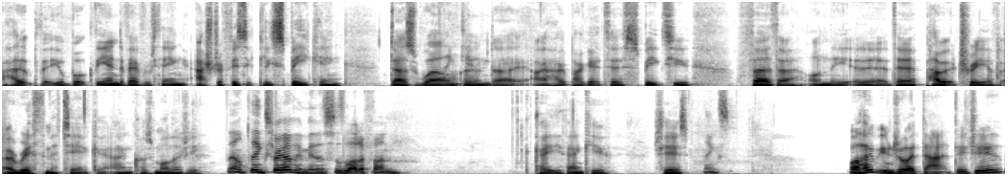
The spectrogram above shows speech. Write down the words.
I hope that your book, The End of Everything, Astrophysically Speaking, does well. Thank you. And uh, I hope I get to speak to you further on the uh, the poetry of arithmetic and cosmology. Well, thanks for having me. This was a lot of fun. Katie, thank you. Cheers. Thanks. Well, I hope you enjoyed that. Did you?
